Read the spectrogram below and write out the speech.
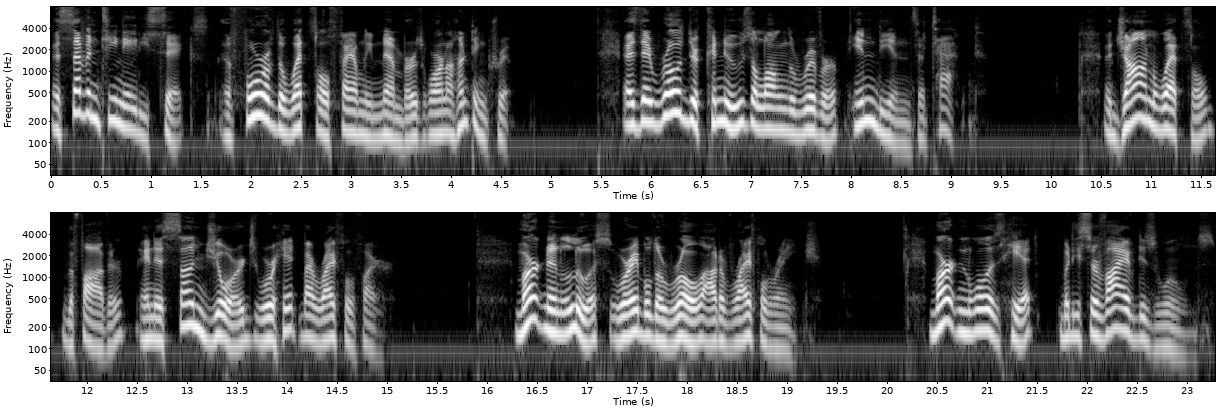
In 1786, uh, four of the Wetzel family members were on a hunting trip. As they rowed their canoes along the river, Indians attacked. Uh, John Wetzel, the father, and his son George were hit by rifle fire. Martin and Lewis were able to row out of rifle range. Martin was hit, but he survived his wounds.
